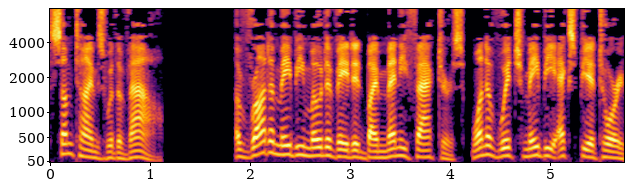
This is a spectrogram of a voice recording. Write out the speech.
sometimes with a vow. A vrata may be motivated by many factors, one of which may be expiatory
